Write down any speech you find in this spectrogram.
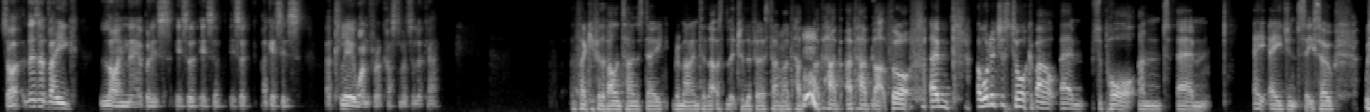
So uh, there's a vague line there, but it's it's a it's a it's a I guess it's a clear one for a customer to look at. And thank you for the Valentine's Day reminder. That was literally the first time I'd had I'd had I'd had that thought. Um, I want to just talk about um, support and um, a- agency. So we,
